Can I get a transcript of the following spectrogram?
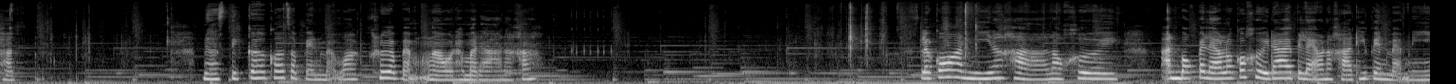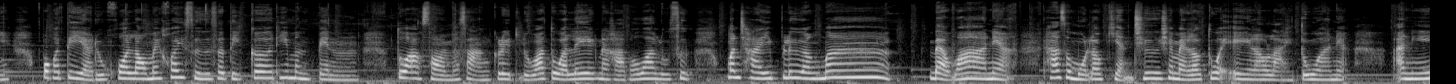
ชัดๆ เนื้อสติกเกอร์ก็จะเป็นแบบว่าเคลือบแบบเงาธรรมดานะคะ แล้วก็อันนี้นะคะเราเคยอันบ็อกไปแล้วเราก็เคยได้ไปแล้วนะคะ ที่เป็นแบบนี้ปกติอะทุกคนเราไม่ค่อยซื้อสติกเกอร์ที่มันเป็นตัวอักษรภาษาอังกฤษหรือว่าตัวเลขนะคะ เพราะว่ารู้สึกมันใช้เปลืองมาก แบบว่าเนี่ยถ้าสมมติเราเขียนชื่อใช่ไหมแล้วตัว A เราหลายตัวเนี่ยอันนี้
